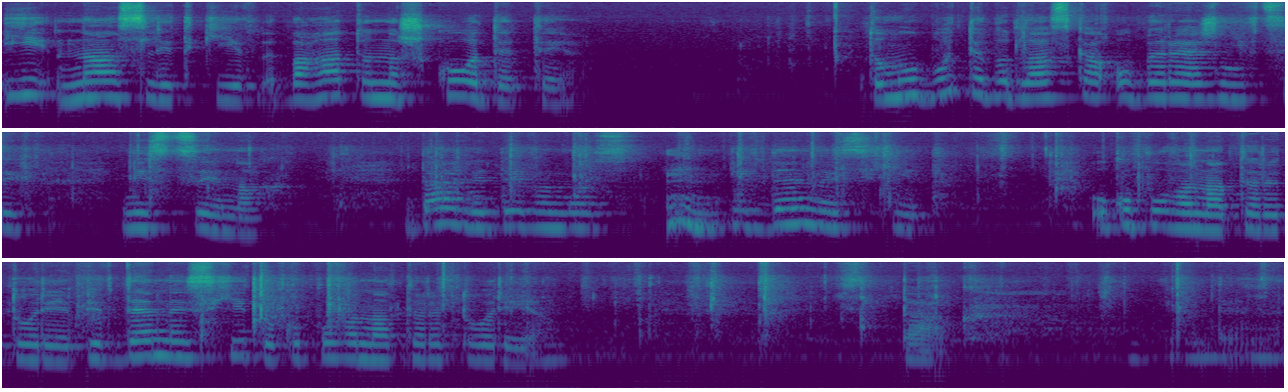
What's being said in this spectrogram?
і наслідків, багато нашкодити. Тому будьте, будь ласка, обережні в цих місцинах. Далі дивимось Південний Схід. Окупована територія. Південний Схід, окупована територія. Так. Південний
